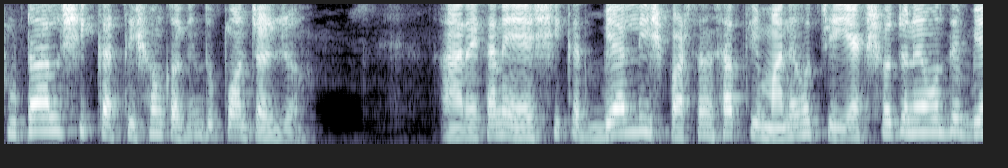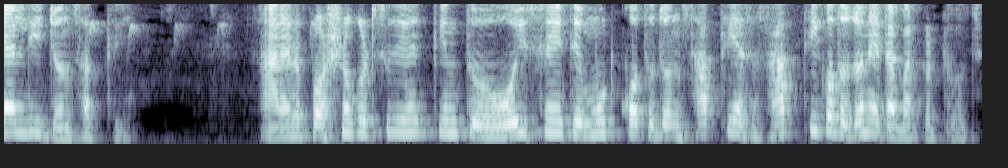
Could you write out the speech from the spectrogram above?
টোটাল শিক্ষার্থীর সংখ্যা কিন্তু পঞ্চাশ জন। আর এখানে শিক্ষা বিয়াল্লিশ পার্সেন্ট ছাত্রী মানে হচ্ছে একশো জনের মধ্যে বিয়াল্লিশ জন ছাত্রী। আর একটা প্রশ্ন করছে কিন্তু ওই শ্রেণীতে মোট কতজন ছাত্রী আছে? ছাত্রী কতজন? এটা বার করতে বলছে।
